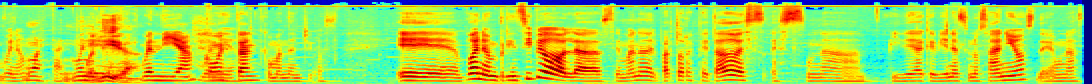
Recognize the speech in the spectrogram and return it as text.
Bueno, ¿Cómo están? Buen día. Buen día, buen ¿cómo día. están? ¿Cómo andan, chicos? Eh, bueno, en principio la Semana del Parto Respetado es, una idea que viene hace unos años de unas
